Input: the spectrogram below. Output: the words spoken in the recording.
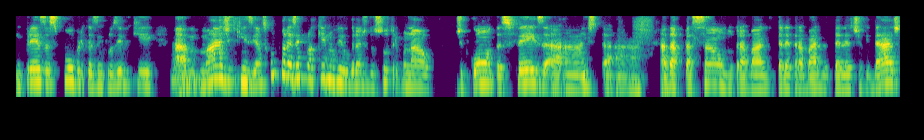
empresas públicas, inclusive, que há mais de 15 anos, como por exemplo aqui no Rio Grande do Sul, Tribunal de Contas fez a, a, a, adaptação do trabalho, do teletrabalho, da teleatividade,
